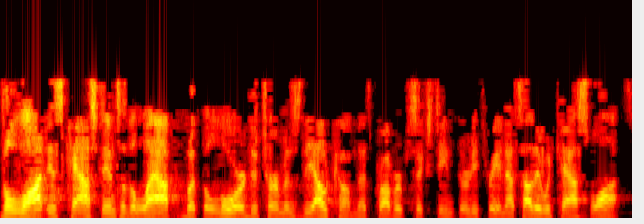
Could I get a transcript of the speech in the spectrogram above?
the lot is cast into the lap, but the Lord determines the outcome. That's Proverbs 16:33, and that's how they would cast lots.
